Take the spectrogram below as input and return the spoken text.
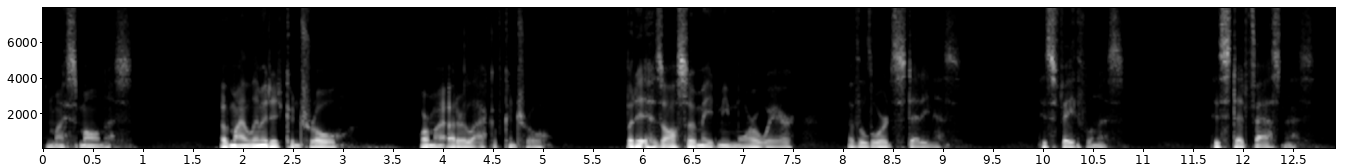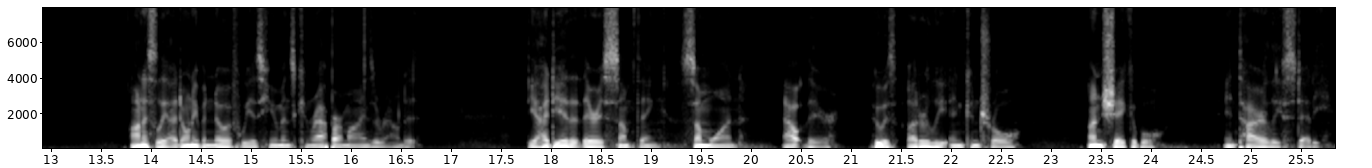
and my smallness, of my limited control or my utter lack of control. But it has also made me more aware of the Lord's steadiness, His faithfulness, His steadfastness. Honestly, I don't even know if we as humans can wrap our minds around it. The idea that there is something, someone out there who is utterly in control, unshakable, entirely steady,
